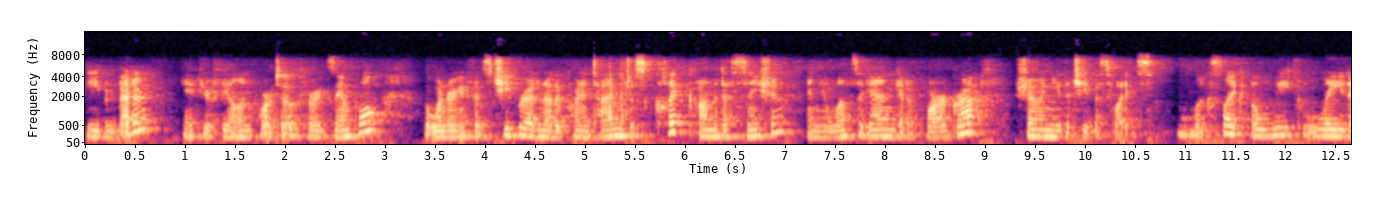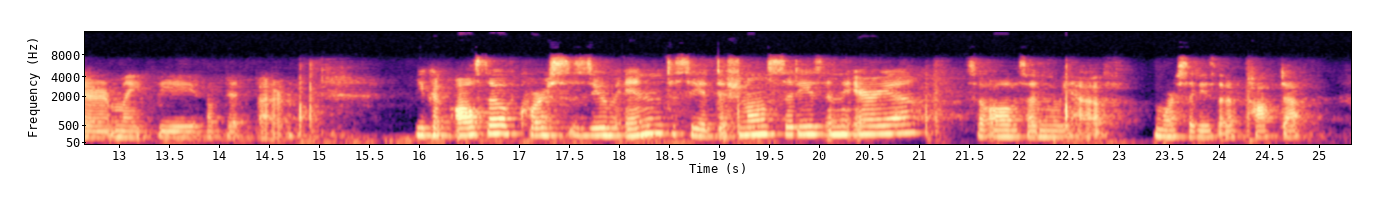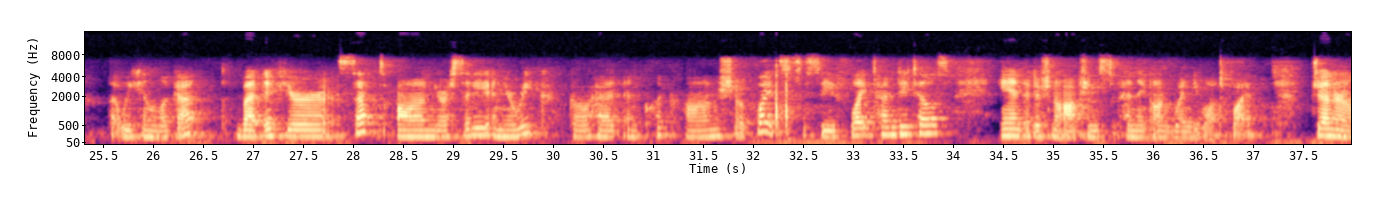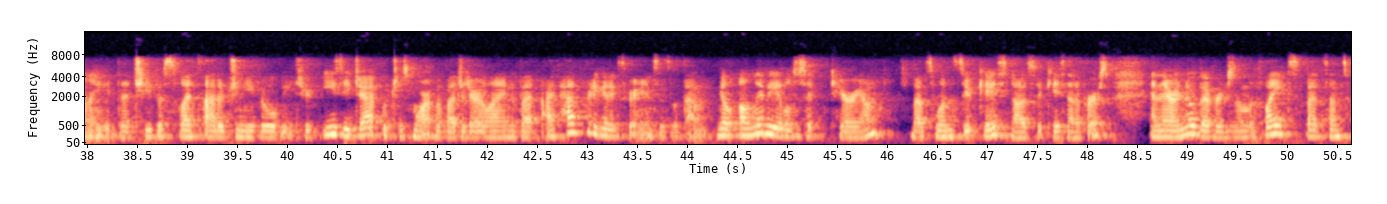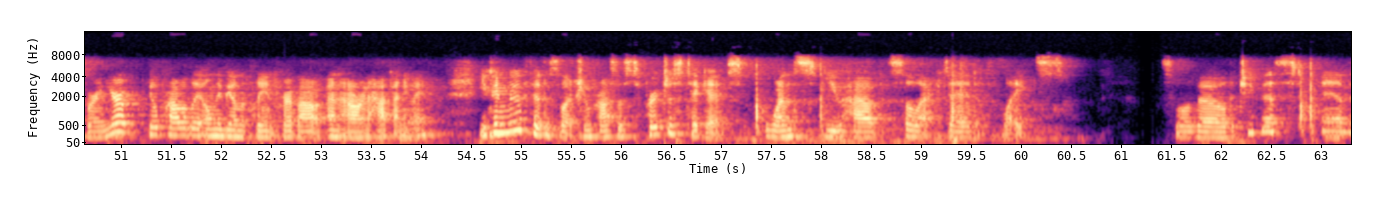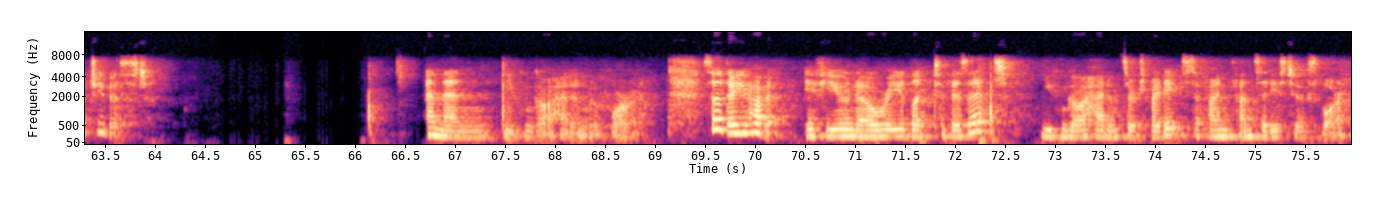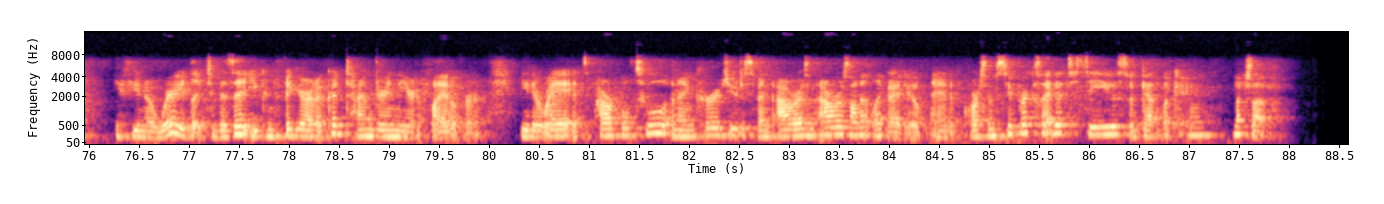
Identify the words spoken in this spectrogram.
Even better, if you're feeling Porto, for example, but wondering if it's cheaper at another point in time, just click on the destination and you'll once again get a bar graph showing you the cheapest flights. Looks like a week later might be a bit better. You can also, of course, zoom in to see additional cities in the area. So all of a sudden we have more cities that have popped up that we can look at. But if you're set on your city and your week, go ahead and click on Show Flights to see flight time details and additional options depending on when you want to fly. Generally, the cheapest flights out of Geneva will be through EasyJet, which is more of a budget airline, but I've had pretty good experiences with them. You'll only be able to take carry-on. That's one suitcase, not a suitcase and a purse. And there are no beverages on the flights, but since we're in Europe, you'll probably only be on the plane for about an hour and a half anyway. You can move through the selection process to purchase tickets once you have selected flights. So we'll go the cheapest and the cheapest. And then you can go ahead and move forward. So there you have it. If you know where you'd like to visit, you can go ahead and search by dates to find fun cities to explore. If you know where you'd like to visit, you can figure out a good time during the year to fly over. Either way, it's a powerful tool, and I encourage you to spend hours and hours on it like I do. And of course, I'm super excited to see you, so get looking. Much love.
